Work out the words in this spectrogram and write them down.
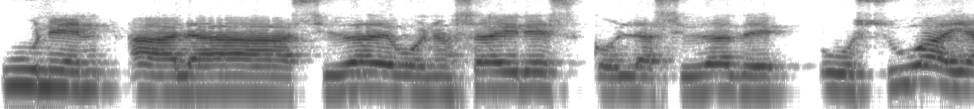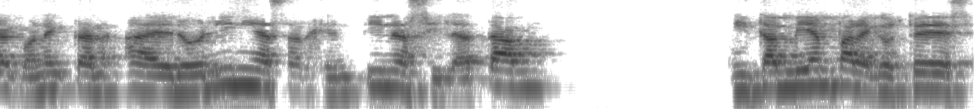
unen a la ciudad de Buenos Aires con la ciudad de Ushuaia, conectan aerolíneas argentinas y LATAM, y también para que ustedes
